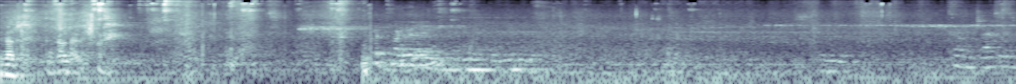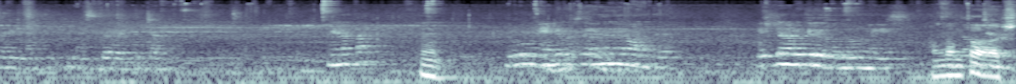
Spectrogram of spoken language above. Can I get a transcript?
ಕುತ್ಕೊಳ್ರಿ ಹಂಗಂತ ಅಷ್ಟು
